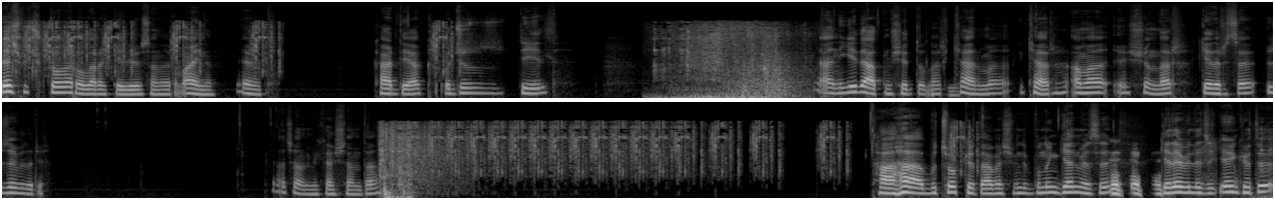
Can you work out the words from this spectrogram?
5,5 dolar olarak geliyor sanırım. Aynen. Evet. Kardiyak ucuz değil. Yani 7.67 dolar kar mı? Kar ama e, şunlar gelirse üzebilir. Açalım birkaç tane daha. Ha ha bu çok kötü ama şimdi bunun gelmesi gelebilecek en kötü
